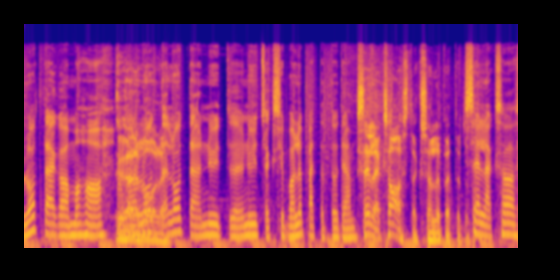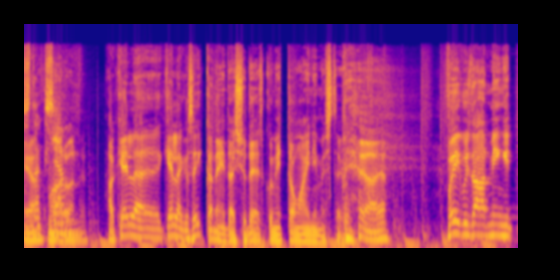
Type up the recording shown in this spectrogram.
Lottega maha. Lotte, Lotte on nüüd, nüüdseks juba lõpetatud ja selleks aastaks on lõpetatud. selleks aastaks jah, jah.. aga kelle, kellega sa ikka neid asju teed, kui mitte oma inimestega? ja, jah. või kui tahad mingit,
